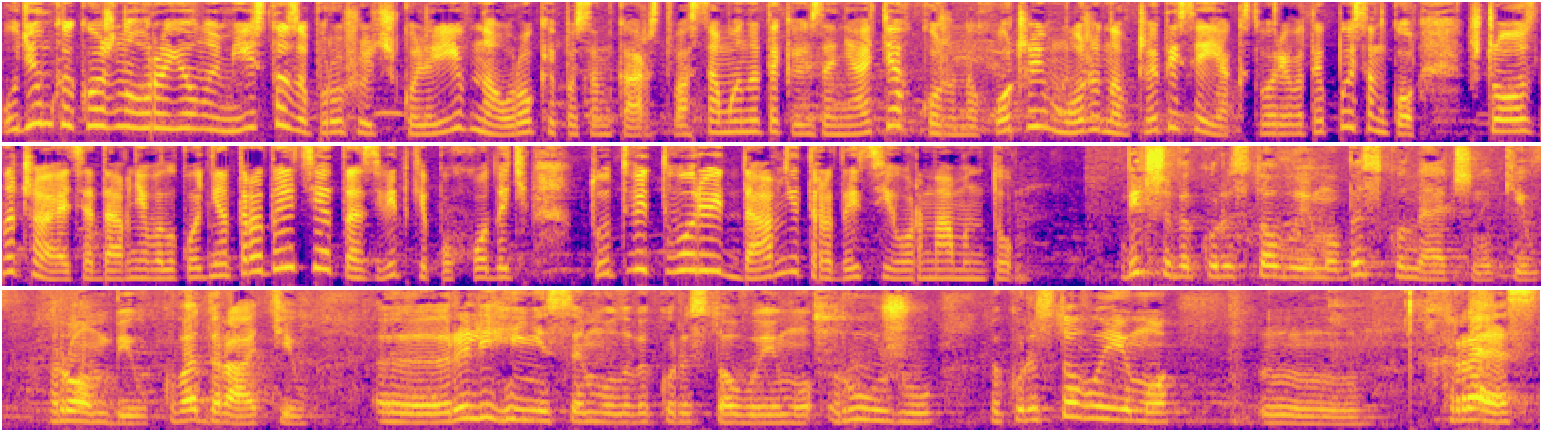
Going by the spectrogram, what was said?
У дюмки кожного району міста запрошують школярів на уроки писанкарства. Саме на таких заняттях кожен охочий може навчитися, як створювати писанку, що означає ця давня великодня традиція та звідки походить. Тут відтворюють давні традиції орнаменту. Більше використовуємо безконечників, ромбів, квадратів, е, релігійні символи використовуємо ружу, використовуємо хрест,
